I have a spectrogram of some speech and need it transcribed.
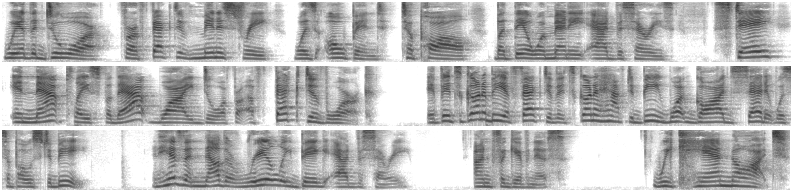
where the door for effective ministry was opened to Paul, but there were many adversaries. Stay in that place for that wide door for effective work. If it's going to be effective, it's going to have to be what God said it was supposed to be. And here's another really big adversary unforgiveness. We cannot,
